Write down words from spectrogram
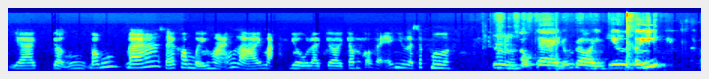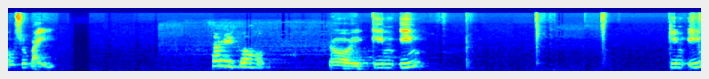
Dạ trận bóng đá sẽ không bị hoãn lại mặc dù là trời trông có vẻ như là sắp mưa. ừ, ok đúng rồi như ý câu số 7 Sorry cô. rồi kim yến kim yến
